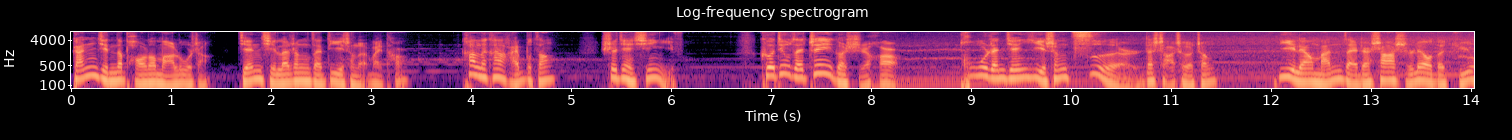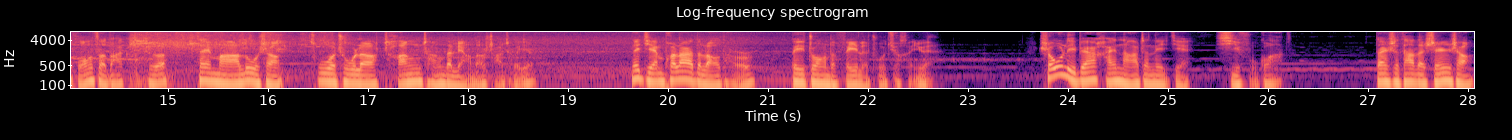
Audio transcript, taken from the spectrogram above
赶紧的跑到马路上，捡起了扔在地上的外套，看了看还不脏，是件新衣服。可就在这个时候，突然间一声刺耳的刹车声，一辆满载着沙石料的橘黄色大卡车在马路上搓出了长长的两道刹车印。那捡破烂的老头被撞得飞了出去很远，手里边还拿着那件西服褂子，但是他的身上。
